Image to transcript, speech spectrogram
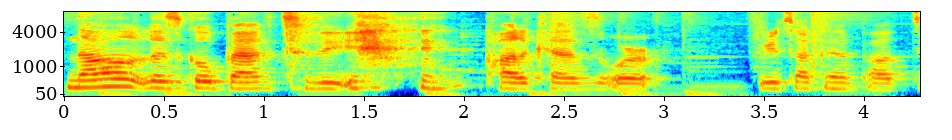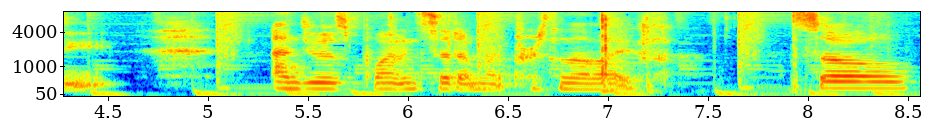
now let's go back to the podcast where we're talking about the Angelou's poem instead of my personal life. So,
